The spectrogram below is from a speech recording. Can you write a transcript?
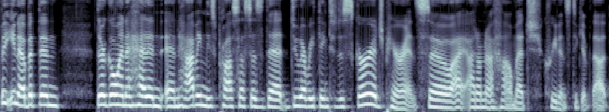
But, you know, but then they're going ahead and, and having these processes that do everything to discourage parents. So I, I don't know how much credence to give that.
